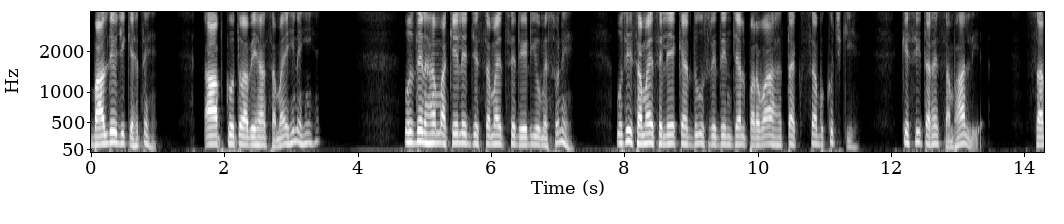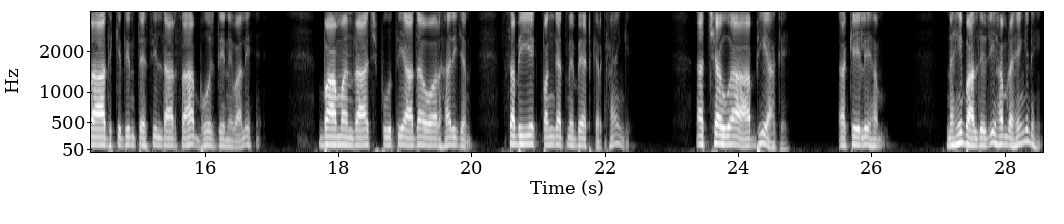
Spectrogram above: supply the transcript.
बालदेव जी कहते हैं, आपको तो अब यहाँ समय ही नहीं है। उस दिन हम अकेले जिस समय से रेडियो में सुने, उसी समय से लेकर दूसरे दिन जल प्रवाह तक सब कुछ किए, किसी तरह संभाल लिया। सराध के दिन तहसीलदार साहब भोज देने वाले हैं। बामन राजपूत यादव और हरिजन सभी एक पंगत में बैठकर खाएँगे। अच्छा हुआ, आप भी आ गए। अकेले हम, नहीं बालदेव जी, हम रहेंगे नहीं।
